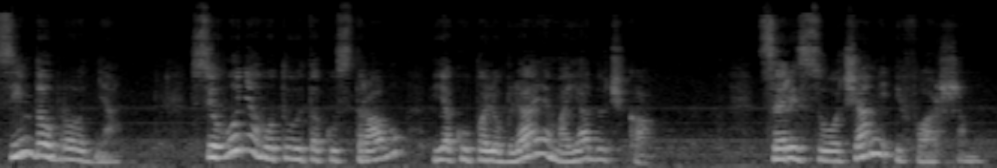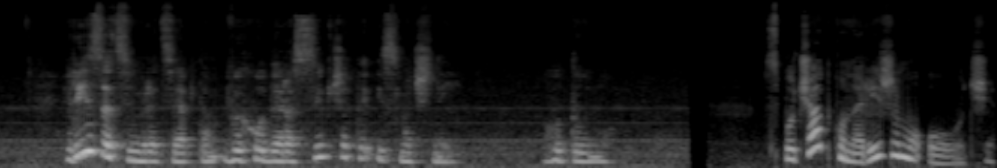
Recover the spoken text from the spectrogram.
Всім доброго дня! Сьогодні готую таку страву, яку полюбляє моя дочка. Це рис з овочами і фаршем. Різ за цим рецептом виходить розсипчатий і смачний. Готуємо. Спочатку наріжемо овочі.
